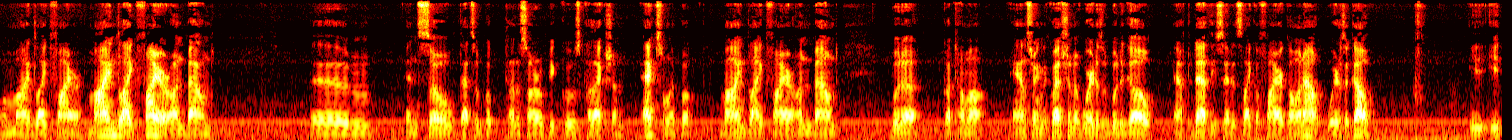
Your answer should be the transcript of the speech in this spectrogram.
or mind like fire. Mind like fire unbound. Um, and so that's a book Thanissaro Bhikkhu's collection. Excellent book. Mind like fire unbound. Buddha Gautama answering the question of where does a Buddha go after death. He said it's like a fire going out. Where does it go? It, it,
